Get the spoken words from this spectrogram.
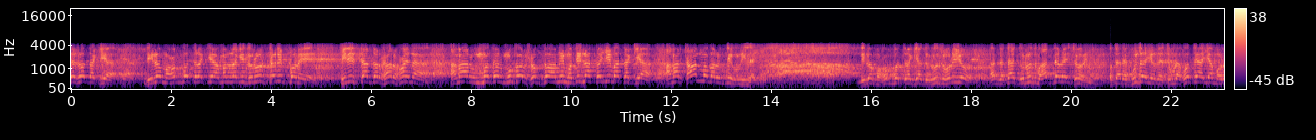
দেশ তাকিয়া, দিল মহব্বত রাখিয়া আমার লাগি দুরুদ শরীফ পড়ে। ফিরিস্তার দরকার হয় না। আমার উম্মতের মুখর শব্দ আমি মদিনা তৈবা তাকিয়া, আমার কান মোবারক দিয়ে শুনিলাই। দিল মহব্বত রাখিয়া দুরুদ ভরিও আর যেটা দুরুদ ভাত দেলাইছ ওটারে বুঝাইও রে, তোমরা হতে আইয়া মর,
